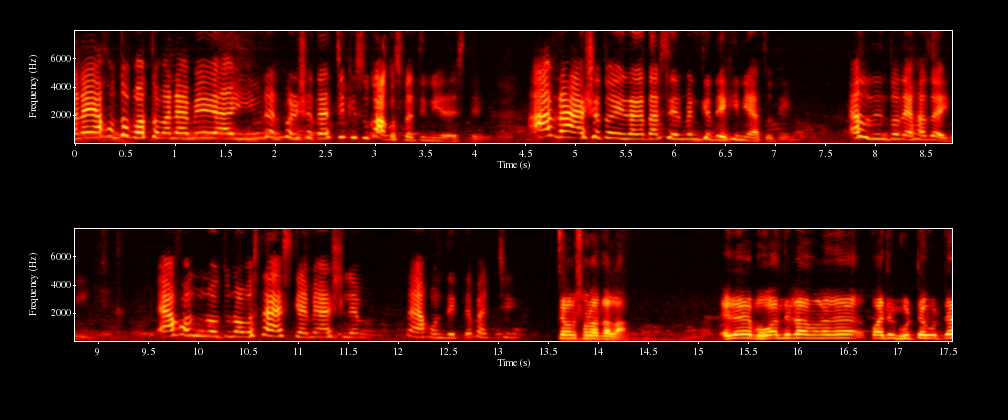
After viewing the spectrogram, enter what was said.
মানে এখন তো বর্তমানে আমি ইউনিয়ন পরিষদে যাচ্ছি কিছু কাগজপাতি নিয়ে আসতে। আমরা এসে তো এই জায়গায় তার চেয়ারম্যানকে দেখিনি এতদিন। এতদিন তো দেখা যায়নি। এখন নতুন অবস্থায় আজকে আমি আসলাম, তা এখন দেখতে পাচ্ছি। ছিলাম সোনাতলা এই যে ভগবানদিটা মানে কয়েকদিন ঘুরতে ঘুরতে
